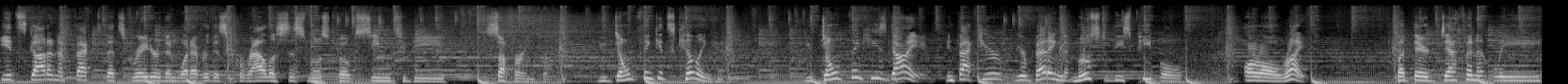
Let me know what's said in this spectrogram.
it's got an effect that's greater than whatever this paralysis most folks seem to be suffering from. You don't think it's killing him. You don't think he's dying. In fact, you're you're betting that most of these people are all right. But they're definitely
